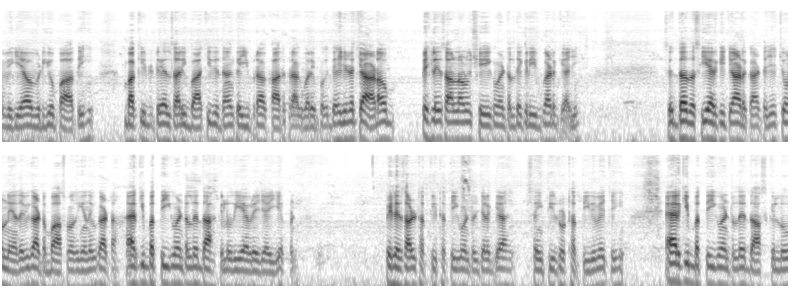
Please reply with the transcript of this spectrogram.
ਵਿਕਿਆ, ਉਹ ਵੀਡੀਓ ਪਾਤੀ ਸੀ। ਬਾਕੀ ਡਿਟੇਲ ਸਾਰੀ ਬਾਅਦ ਚ ਹੀ ਦੇ ਕਈ ਭਰਾ ਖਾਦ ਖਰਾਕ ਬਾਰੇ ਪੁੱਛਦੇ ਸੀ। ਜਿਹੜਾ ਝਾੜ ਆ, ਉਹ ਪਿਛਲੇ ਸਾਲ ਨਾਲੋਂ 6 ਕੁਇੰਟਲ ਦੇ ਕਰੀਬ ਘਟ ਗਿਆ ਜੀ। ਸਿੱਧਾ ਦੱਸੀ ਯਾਰ ਕਿ ਝਾੜ ਘੱਟ ਜੇ, ਝੋਨਿਆਂ ਦੇ ਵੀ ਘੱਟ, ਬਾਸਮਤੀਆਂ ਦੇ ਵੀ ਘੱਟ ਯਾਰ ਕਿ 32 ਕੁਇੰਟਲ ਦੇ 10 ਕਿਲੋ ਦੀ ਐਵਰੇਜ ਆਈ ਆਪਣੀ। ਪਿਛਲੇ ਸਾਲ 38 38 ਕੁਇੰਟਲ ਚਲ ਗਿਆ ਸੀ 37 ਤੋਂ 38 ਦੇ ਵਿੱਚ ਹੀ ਐਰ ਕੀ 32 ਕੁਇੰਟਲ ਦੇ 10 ਕਿਲੋ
